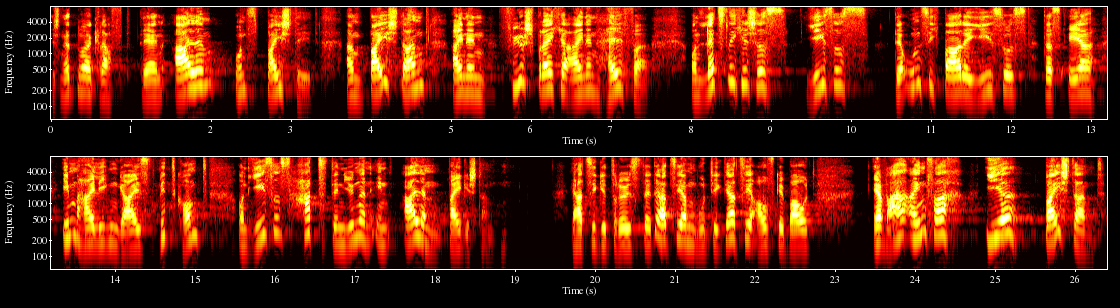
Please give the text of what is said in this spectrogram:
ist nicht nur Kraft, der in allem uns beisteht. Am Beistand einen Fürsprecher, einen Helfer. Und letztlich ist es Jesus, der unsichtbare Jesus, dass er im Heiligen Geist mitkommt. Und Jesus hat den Jüngern in allem beigestanden. Er hat sie getröstet, er hat sie ermutigt, er hat sie aufgebaut. Er war einfach ihr Beistand.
